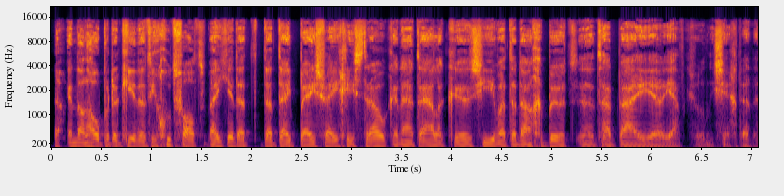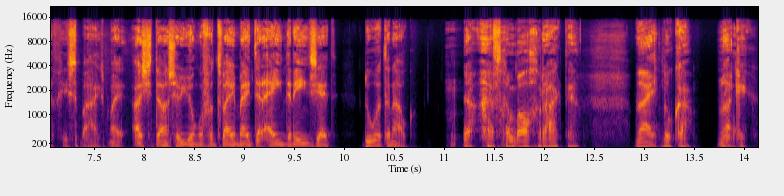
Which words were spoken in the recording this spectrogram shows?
Ja. En dan hopen we een keer dat hij goed valt. Weet je, dat, dat deed PSV gisteren ook. En uiteindelijk eh, zie je wat er dan gebeurt. En Dat had bij, eh, ja, ik wil niet zeggen dat het gisteren bij is. Maar als je dan zo'n jongen van 2 meter 1 erin zet, doe het dan ook. Ja, hij heeft geen bal geraakt, hè. Nee, Luca, denk ik.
